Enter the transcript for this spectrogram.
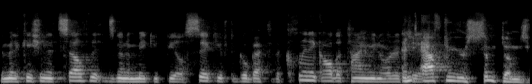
The medication itself is going to make you feel sick. You have to go back to the clinic all the time in order and to after your symptoms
